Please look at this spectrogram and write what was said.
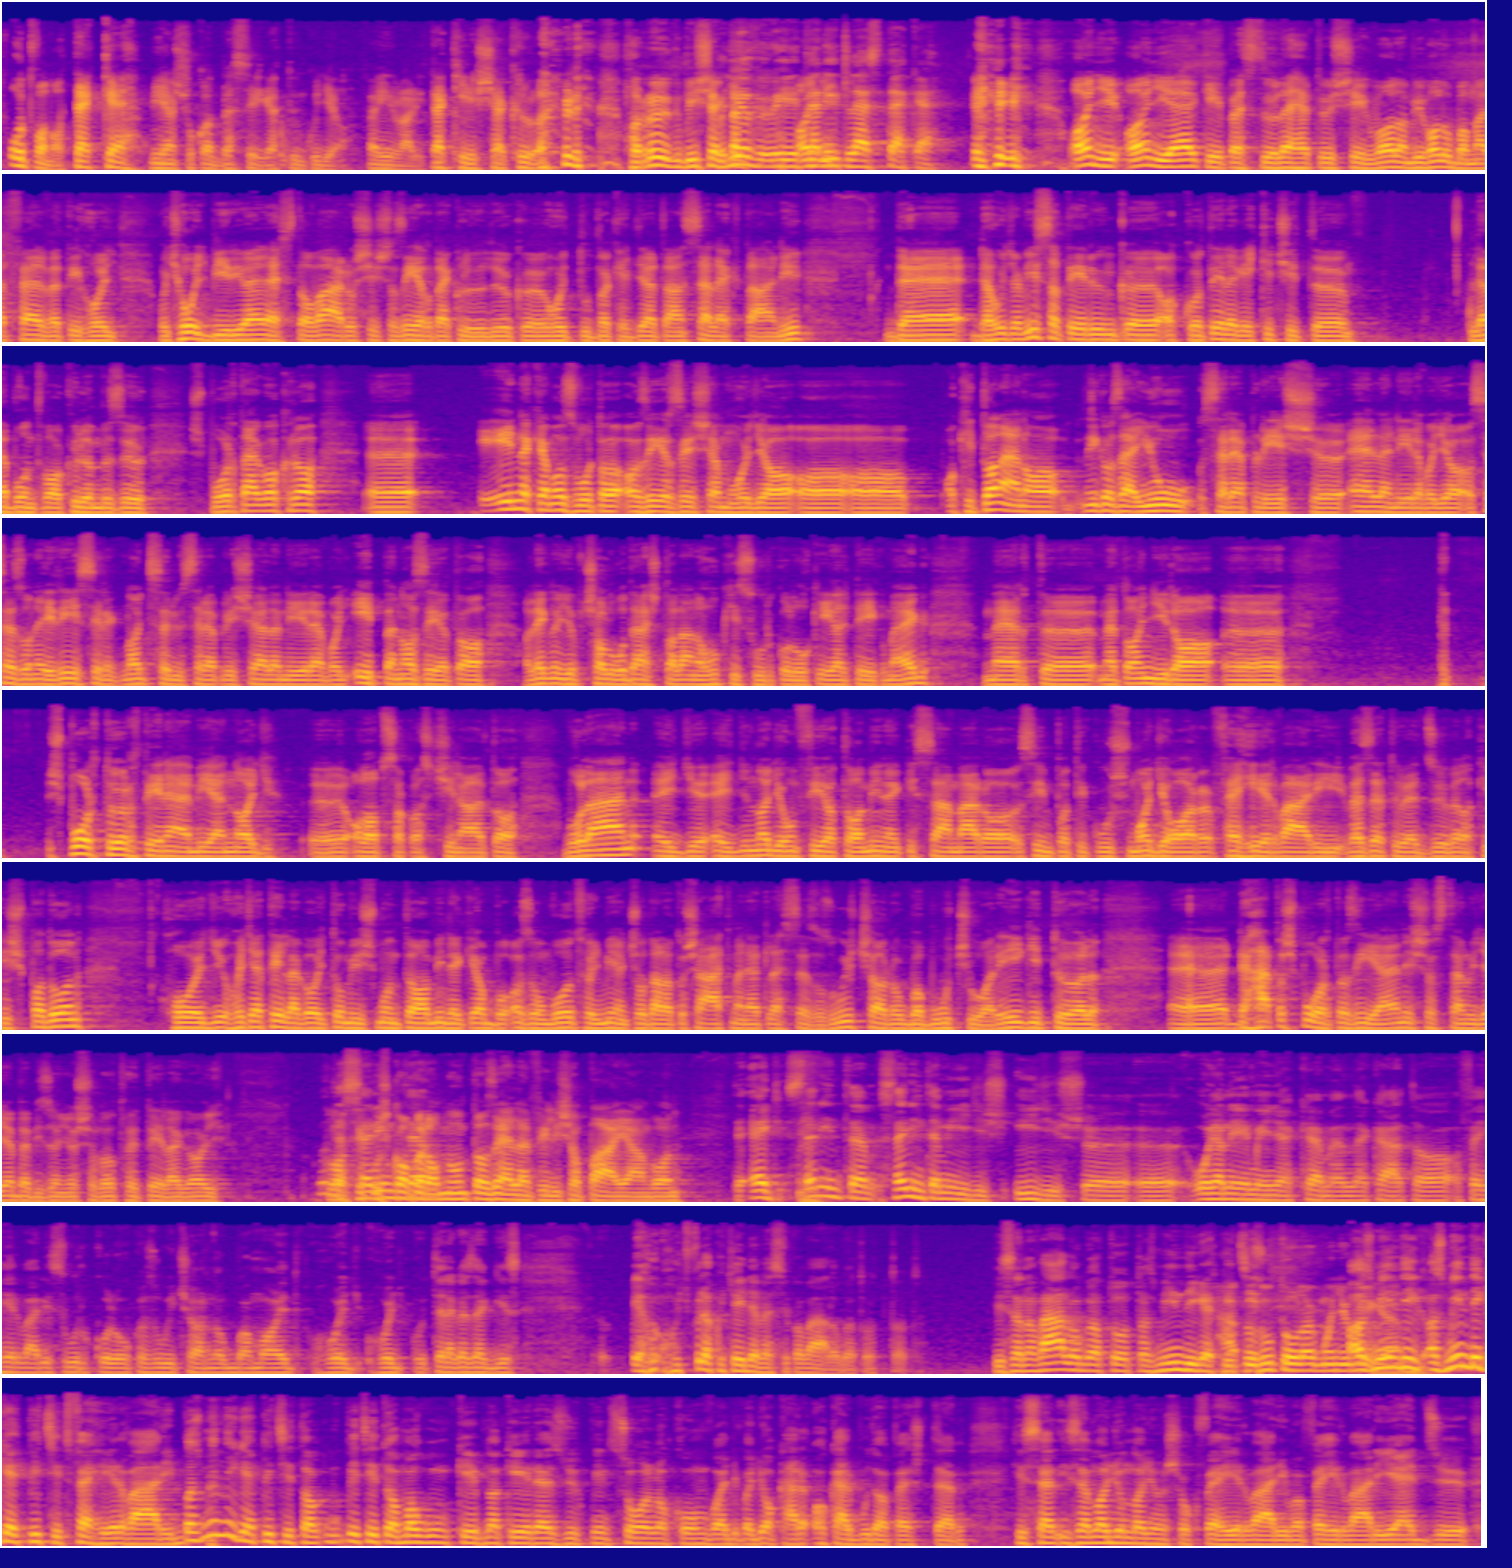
ott van a teke, milyen sokat beszélgettünk ugye a fehérvári tekésekről, a rögbisek. Hogy jövő héten annyi- itt lesz teke. annyi, annyi elképesztő lehetőség van, ami valóban már felveti, hogy, hogy hogy bírja el ezt a város és az érdeklődők, hogy tudnak egyáltalán szelektálni. De, de hogyha visszatérünk, akkor tényleg egy kicsit lebontva a különböző sportágakra. ö, Én nekem az volt a- az érzésem, hogy a, a, a, aki talán az igazán jó szereplés ellenére, vagy a szezon egy részének nagyszerű szereplés ellenére, vagy éppen azért a, a legnagyobb csalódást talán a hoki szurkolók élték meg, mert, ö, mert annyira sporttörténelmilyen nagy alapszakaszt csinálta Volán, egy, egy nagyon fiatal, mindenki számára szimpatikus magyar fehérvári vezetőedzővel a kispadon, hogy, hogy hát tényleg, ahogy Tomi is mondta, mindenki abban azon volt, hogy milyen csodálatos átmenet lesz ez az új csarnokba, búcsú a régitől, eh, de hát a sport az ilyen, és aztán ugye ebbe bizonyosodott, hogy tényleg, ahogy klasszikus kabaram mondta, az ellenfél is a pályán van. De egy, szerintem, szerintem így is, így is ö, ö, olyan élményekkel mennek át a, a fehérvári szurkolók az új csarnokban majd, hogy, hogy, hogy tényleg az egész, hogy főleg, hogyha ide veszük a válogatottat. Hiszen a válogatott az mindig egy Hát picit... az utólag mondjuk az igen. mindig, az mindig egy picit fehérvári, az mindig egy picit a, picit a magunképnak érezzük, mint Szolnokon, vagy, vagy akár, akár Budapesten. Hiszen, hiszen nagyon-nagyon sok fehérvári van, fehérvári edző,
